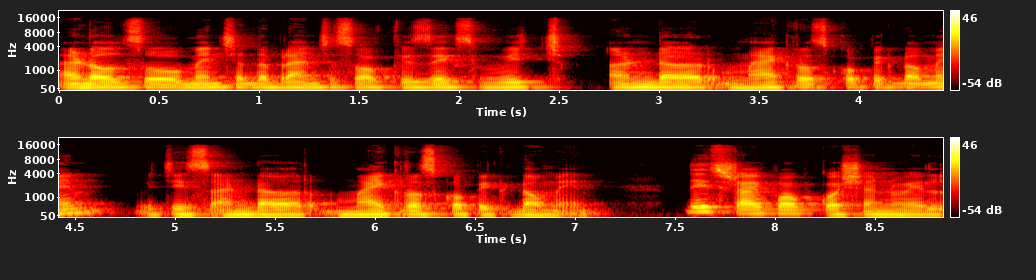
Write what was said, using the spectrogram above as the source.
and also mention the branches of physics which under macroscopic domain which is under microscopic domain this type of question will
